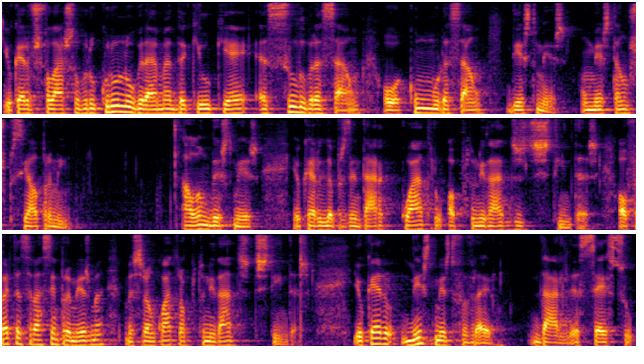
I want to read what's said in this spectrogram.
eu quero-vos falar sobre o cronograma daquilo que é a celebração ou a comemoração deste mês. Um mês tão especial para mim. Ao longo deste mês, eu quero lhe apresentar quatro oportunidades distintas. A oferta será sempre a mesma, mas serão quatro oportunidades distintas. Eu quero, neste mês de fevereiro, dar-lhe acesso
